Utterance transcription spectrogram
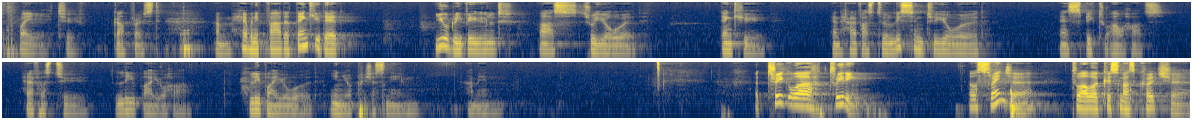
pray to God first. Um, Heavenly Father, thank you that you revealed us through your word. Thank you. And help us to listen to your word and speak to our hearts. Help us to live by your heart, live by your word. In your precious name. Amen. A trick or treating. A stranger to our Christmas culture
